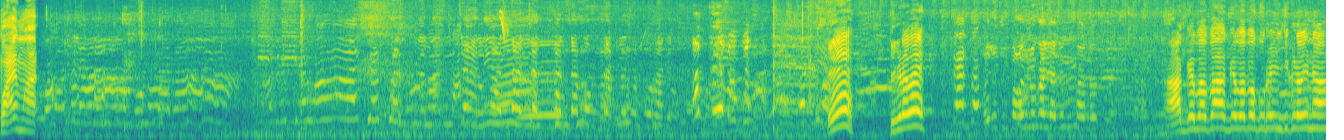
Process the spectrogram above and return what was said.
पाय मार. ए तिकडे बाय. आगे बाबा आगे बाबा कुठे तिकडे ना.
